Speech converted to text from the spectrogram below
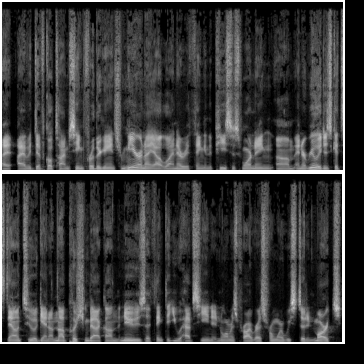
I, I, have a difficult time seeing further gains from here. And I outline everything in the piece this morning. Um, and it really just gets down to again, I'm not pushing back on the news. I think that you have seen enormous progress from where we stood in March.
